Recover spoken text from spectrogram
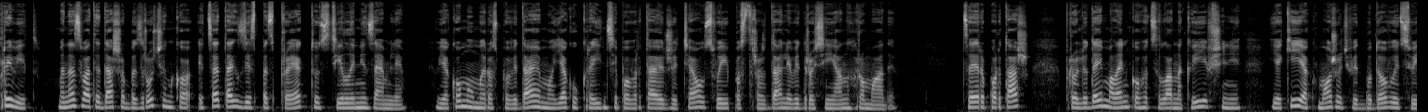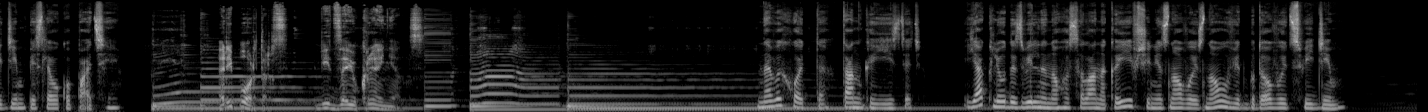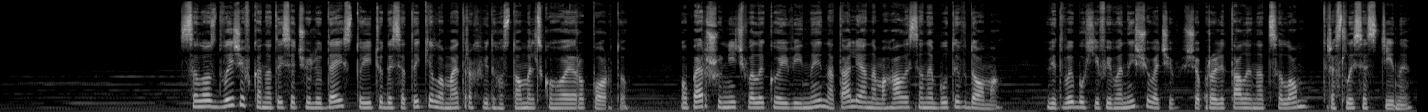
Привіт! Мене звати Даша Безрученко, і це текст зі спецпроєкту Зцілені землі, в якому ми розповідаємо, як українці повертають життя у свої постраждалі від росіян громади. Цей репортаж про людей маленького села на Київщині, які як можуть відбудовують свій дім після окупації. Reporters від The Ukrainians. Не виходьте, танки їздять. Як люди звільненого села на Київщині знову і знову відбудовують свій дім. Село Здвижівка на тисячу людей стоїть у 10 кілометрах від Гостомельського аеропорту. У першу ніч Великої війни Наталія намагалася не бути вдома. Від вибухів і винищувачів, що пролітали над селом, тряслися стіни.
